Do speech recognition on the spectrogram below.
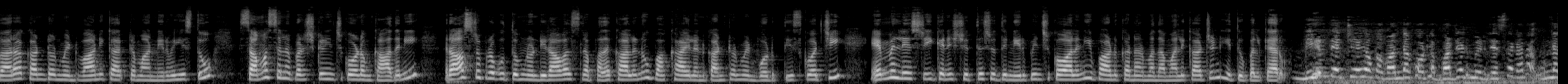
ద్వారా కంటోన్మెంట్ వాణి కార్యక్రమాన్ని నిర్వహిస్తూ సమస్యలను పరిష్కరించుకోవడం కాదని రాష్ట్ర ప్రభుత్వం నుండి రావాల్సిన పథకాలను బకాయిలను కంటోన్మెంట్ బోర్డుకు తీసుకువచ్చి ఎమ్మెల్యే శ్రీ గణేష్ చిత్తశుద్ది నిరూపించుకోవాలని భానుక నర్మదా మల్లికార్జున్ హితూ పలికారు. మీరు తెచ్చే ఒక వంద కోట్ల బడ్జెట్ మీరు తెస్తే కదా ఉన్న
